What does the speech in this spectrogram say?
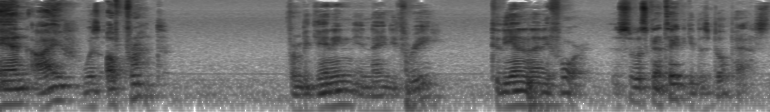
And I was upfront from beginning in 93 to the end of 94. This is what it's going to take to get this bill passed.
